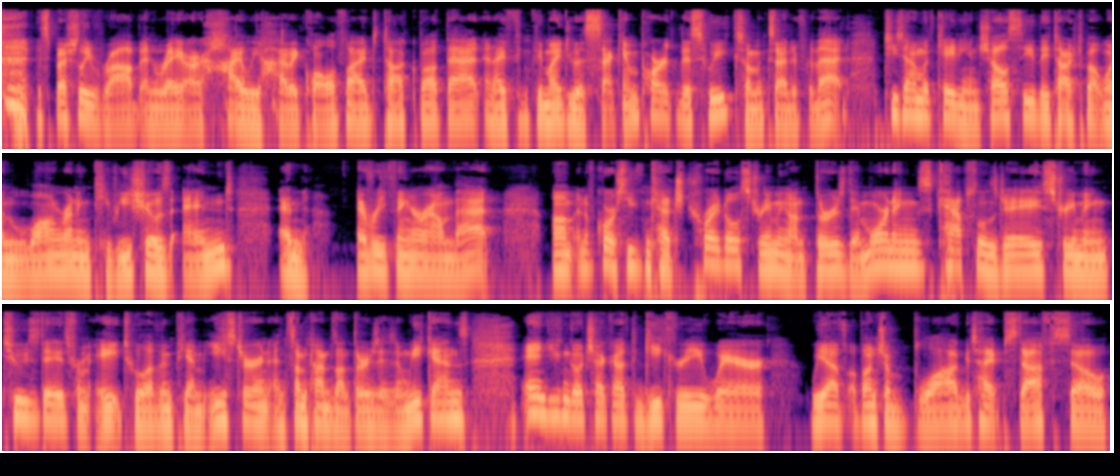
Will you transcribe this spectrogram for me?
especially Rob and Ray are highly, highly qualified to talk about about that, and I think they might do a second part this week, so I'm excited for that. Tea Time with Katie and Chelsea, they talked about when long running TV shows end and everything around that. Um, and of course, you can catch Troidal streaming on Thursday mornings, Capsules J streaming Tuesdays from 8 to 11 p.m. Eastern, and sometimes on Thursdays and weekends. And you can go check out the Geekery, where we have a bunch of blog type stuff. So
